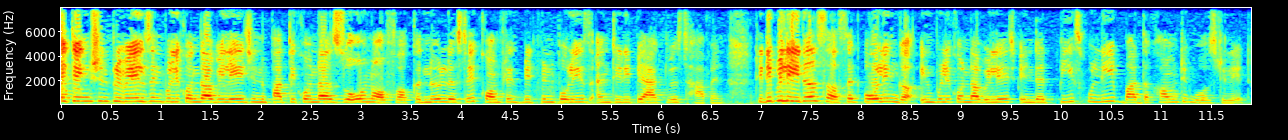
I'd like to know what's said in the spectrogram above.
High tension prevails in Pulikonda village in Patikonda zone of uh, Kannur district. Conflict between police and TDP activists happened. TDP leaders uh, said polling uh, in Pulikonda village ended peacefully but the counting was delayed.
